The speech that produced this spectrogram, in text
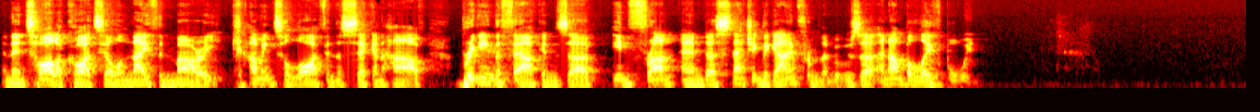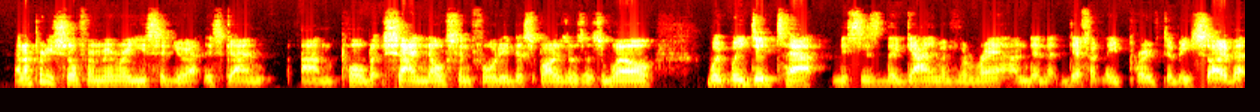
And then Tyler Keitel and Nathan Murray coming to life in the second half, bringing the mm. Falcons uh, in front and uh, snatching the game from them. It was uh, an unbelievable win. And I'm pretty sure from memory you said you're at this game, um, Paul, but Shane Nelson 40 disposals as well. We, we did tout this is the game of the round, and it definitely proved to be so. But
